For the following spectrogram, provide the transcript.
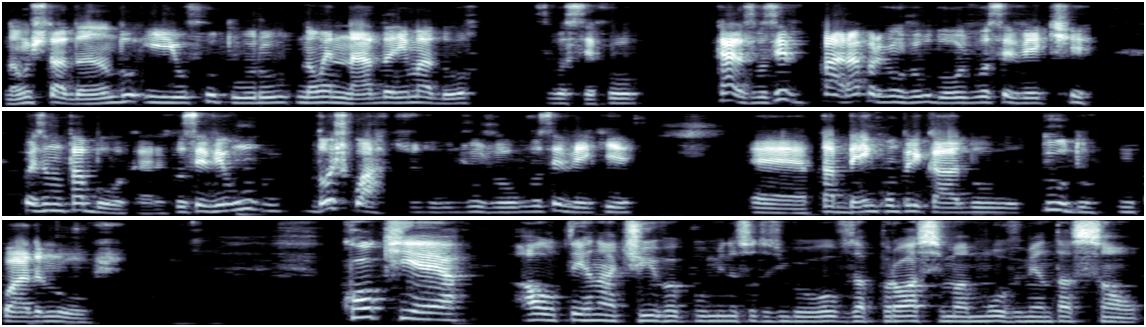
Não está dando e o futuro não é nada animador se você for. Cara, se você parar para ver um jogo do hoje, você vê que coisa não tá boa, cara. Se você vê um, dois quartos de um jogo, você vê que é, tá bem complicado tudo em quadro no Wolves. Qual que é a alternativa para o Minnesota Timberwolves, a próxima movimentação?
